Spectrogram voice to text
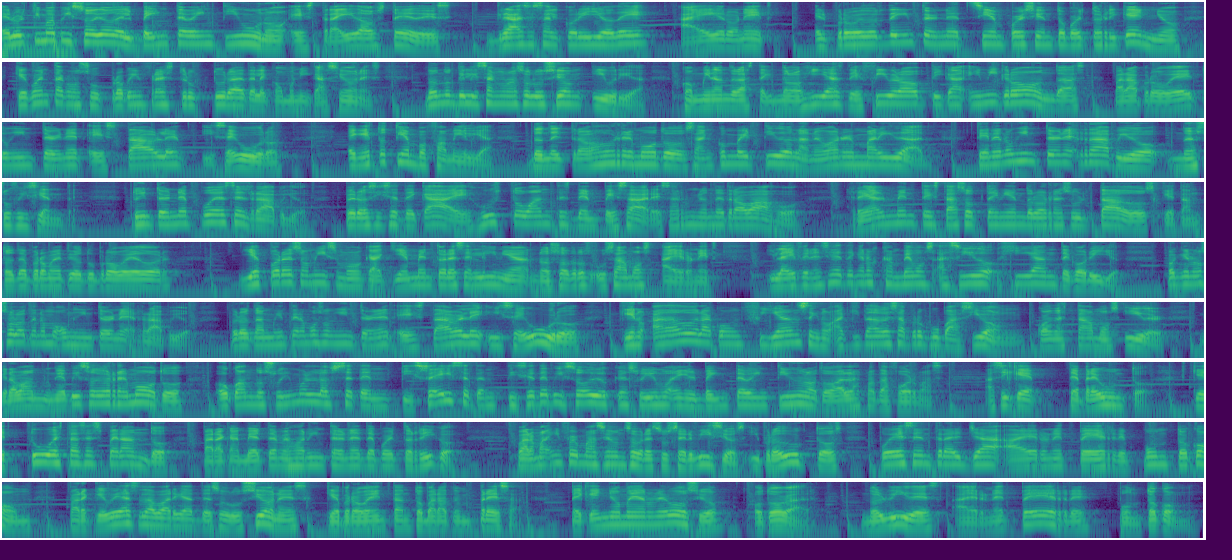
El último episodio del 2021 es traído a ustedes gracias al corillo de Aeronet, el proveedor de internet 100% puertorriqueño que cuenta con su propia infraestructura de telecomunicaciones, donde utilizan una solución híbrida, combinando las tecnologías de fibra óptica y microondas para proveer tu internet estable y seguro. En estos tiempos familia, donde el trabajo remoto se han convertido en la nueva normalidad, tener un internet rápido no es suficiente. Tu internet puede ser rápido, pero si se te cae justo antes de empezar esa reunión de trabajo, ¿realmente estás obteniendo los resultados que tanto te prometió tu proveedor? Y es por eso mismo que aquí en Mentores en Línea nosotros usamos Aeronet. Y la diferencia de que nos cambiamos ha sido gigante, Corillo. Porque no solo tenemos un internet rápido, pero también tenemos un internet estable y seguro que nos ha dado la confianza y nos ha quitado esa preocupación cuando estamos either grabando un episodio remoto o cuando subimos los 76, 77 episodios que subimos en el 2021 a todas las plataformas. Así que te pregunto, ¿qué tú estás esperando para cambiarte mejor internet de Puerto Rico? Para más información sobre sus servicios y productos, puedes entrar ya a aeronetpr.com para que veas la variedad de soluciones que proveen tanto para tu empresa, pequeño o mediano negocio o tu hogar. No olvides aeronetpr.com.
